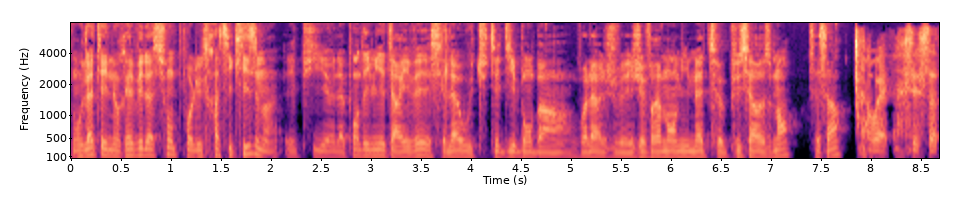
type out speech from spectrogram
Donc là, tu as une révélation pour l'ultracyclisme, et puis euh, la pandémie est arrivée, et c'est là où tu t'es dit, bon ben voilà, je vais, je vais vraiment m'y mettre plus sérieusement, c'est ça? Ah Ouais, c'est ça.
